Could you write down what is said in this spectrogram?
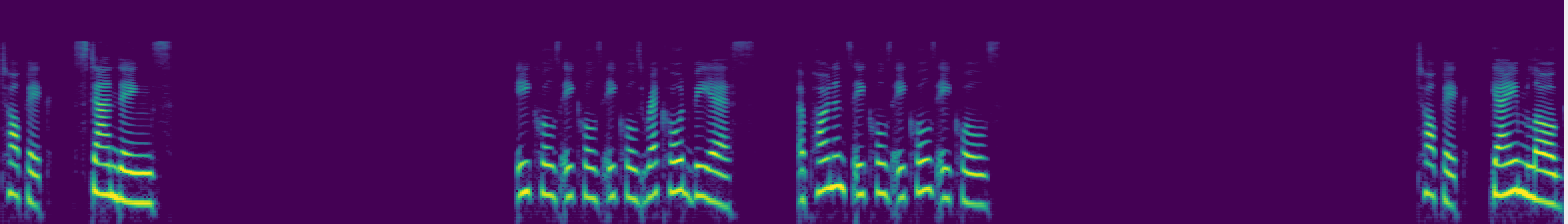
Topic: Standings. Equals equals equals record vs. Opponents equals equals equals. Topic: Game log.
